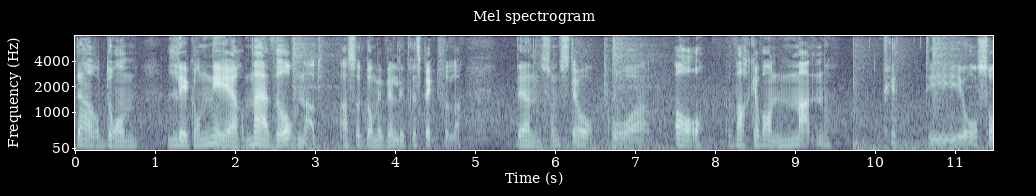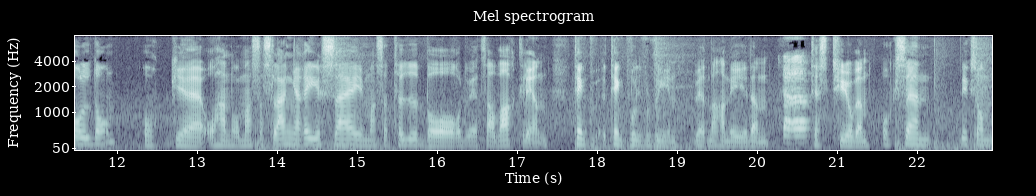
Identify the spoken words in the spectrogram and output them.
Där de lägger ner med vördnad. Alltså de är väldigt respektfulla. Den som står på A verkar vara en man. 30-årsåldern. Och, eh, och han har massa slangar i sig, massa tuber, du vet såhär verkligen. Tänk, tänk Wolverine, du vet när han är i den Ja, testtuben. Och sen liksom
